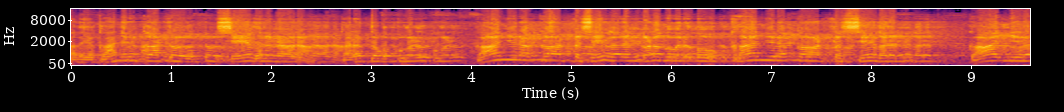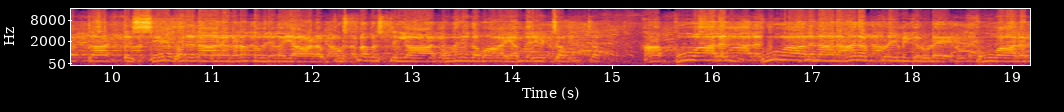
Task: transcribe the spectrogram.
അതെ കാഞ്ഞിരക്കാട്ട് ശേഖരനാണ്. കനത്ത കൊമ്പുകൾ. കാഞ്ഞിരക്കാട്ട് ശേഖരൻ കടന്നു വരുന്നു കാഞ്ഞിരക്കാട്ട് ശേഖരൻ കാഞ്ഞിരക്കാട്ട് ശേഖരനാന കടന്നു വരികയാണ്. പുഷ്പവൃഷ്ടിയാൽ മുഖരിതമായ അന്തരീക്ഷം. ആ പൂവാലൻ പൂവാലനാണ് ആനപ്രേമികളുടെ പൂവാലൻ.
